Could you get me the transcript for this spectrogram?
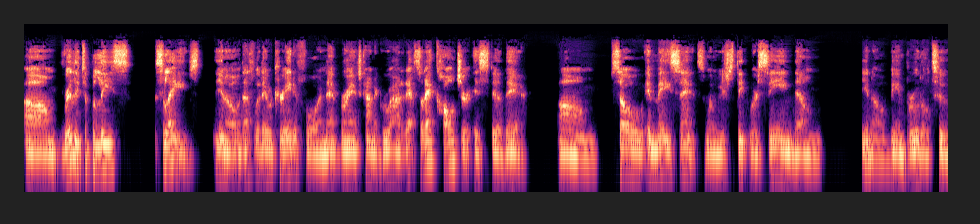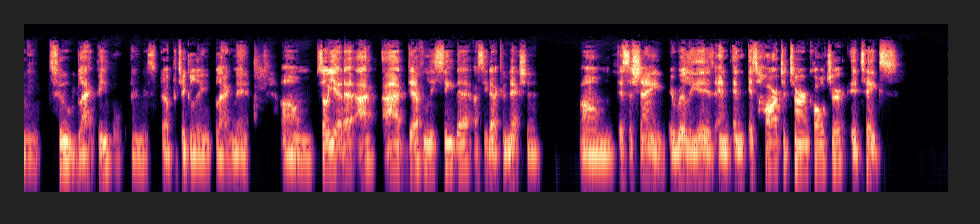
um, really to police slaves. You know, that's what they were created for, and that branch kind of grew out of that. So that culture is still there. Um, so it made sense when we st- we're seeing them, you know, being brutal to to black people and uh, particularly black men. Um, so yeah, that I I definitely see that. I see that connection. Um, it's a shame. It really is, and and it's hard to turn culture. It takes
